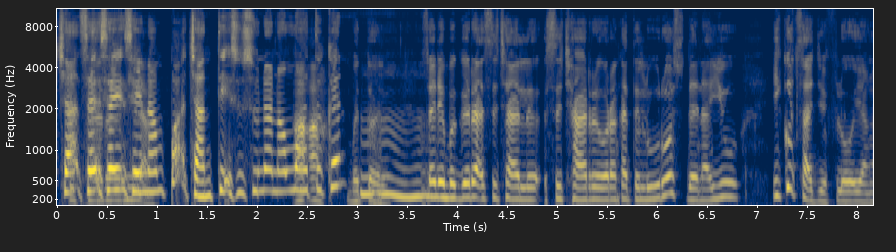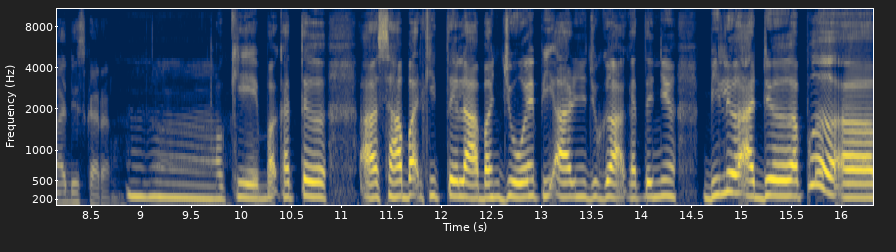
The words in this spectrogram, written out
Ca- saya saya saya lah. nampak cantik susunan Allah Ah, tu ah, kan. Betul. Mm-mm. So dia bergerak secara secara orang kata lurus dan Ayu ikut saja flow yang ada sekarang. Hmm, okey, bak kata uh, sahabat kita lah Abang Jo eh PR-nya juga katanya bila ada apa uh,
